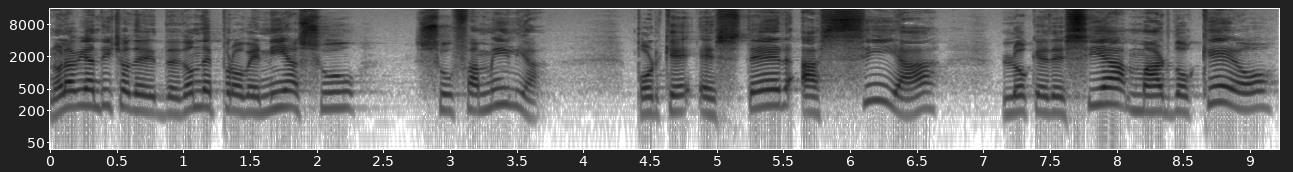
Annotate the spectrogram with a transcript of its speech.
No le habían dicho de, de dónde provenía su, su familia. Porque Esther hacía lo que decía Mardoqueo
